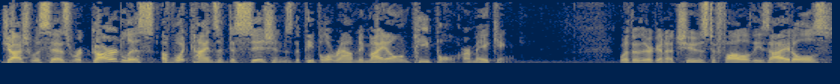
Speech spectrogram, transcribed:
Joshua says, regardless of what kinds of decisions the people around me, my own people, are making, whether they're going to choose to follow these idols,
